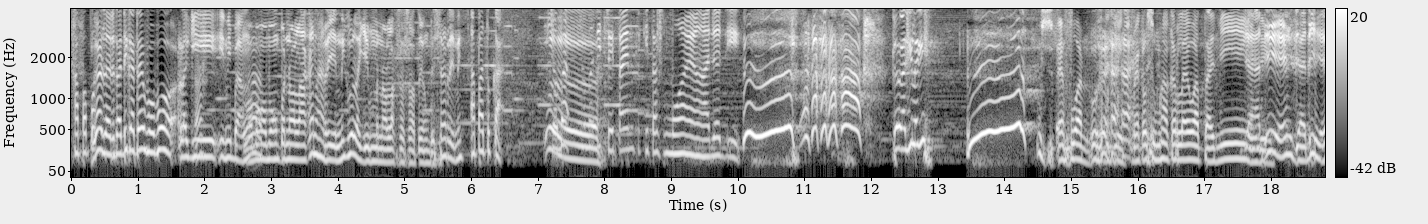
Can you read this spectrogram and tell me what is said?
apa Enggak dari tadi katanya Popo lagi ini banget. Ngomong-ngomong penolakan hari ini gue lagi menolak sesuatu yang besar ini. Apa tuh kak? Coba, coba diceritain ke kita semua yang ada di Udah lagi lagi. Us, F1. Anjing, Michael Schumacher lewat anjing. Jadi ya, jadi ya.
